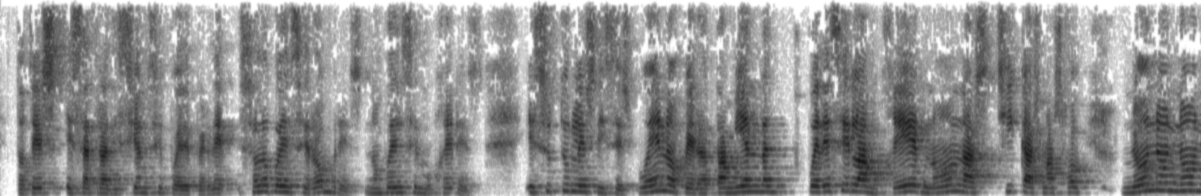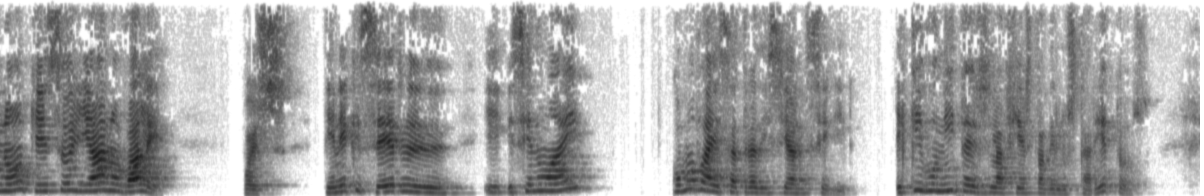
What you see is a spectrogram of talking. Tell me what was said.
Entonces, esa tradición se puede perder. Solo pueden ser hombres, no pueden ser mujeres. Eso tú les dices, bueno, pero también puede ser la mujer, ¿no? Las chicas más jóvenes. No, no, no, no, que eso ya no vale. Pues tiene que ser, eh, y, si no hay, ¿cómo va esa tradición seguir? Y qué bonita es la fiesta de los caretos,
